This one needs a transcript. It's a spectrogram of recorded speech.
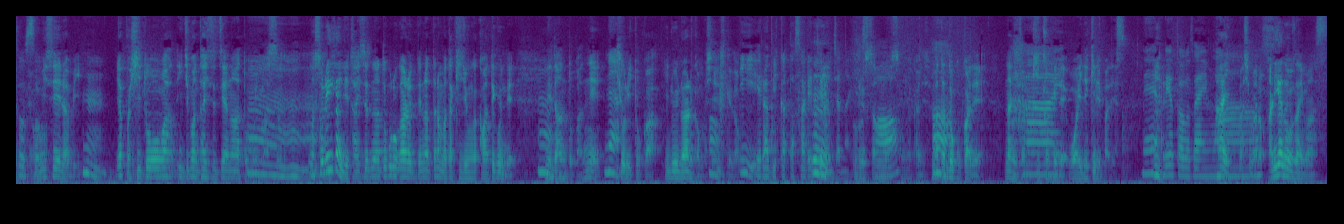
そうそう。お店選び、うん。やっぱ人が一番大切やなと思います、うんうんうんまあ、それ以外で大切なところがあるってなったらまた基準が変わってくるんで、うん。値段とかねね。距離とかいろいろあるかもしれないですけど、うん。いい選び方されてるんじゃないグルーですさんもかそんな感じ。ですうんまたどこかで何かのきっかけでお会いできればです。ね、うん。ありがとうございます。はい。マシュマロありがとうございます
